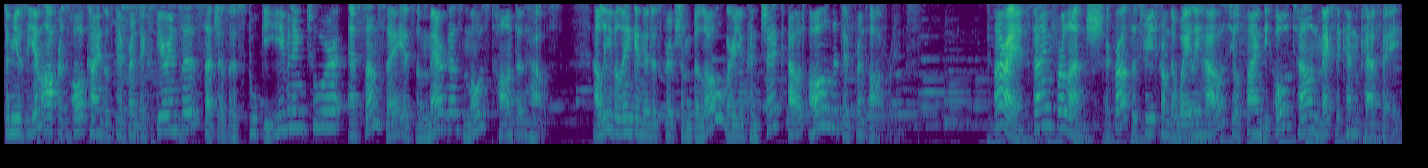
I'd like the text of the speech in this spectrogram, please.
The museum offers all kinds of different experiences, such as a spooky evening tour, as some say it's America's most haunted house. I'll leave a link in the description below where you can check out all the different offerings. Alright, it's time for lunch. Across the street from the Whaley House, you'll find the Old Town Mexican Cafe.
